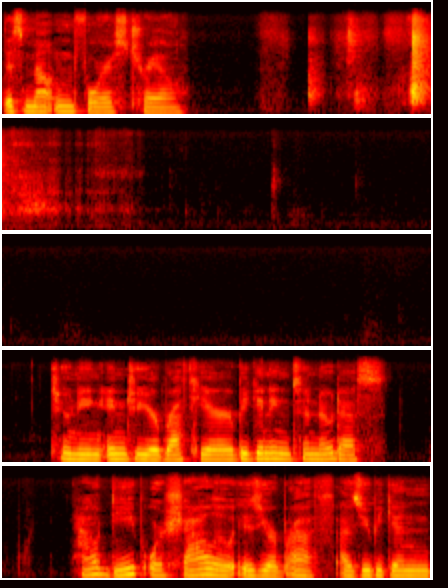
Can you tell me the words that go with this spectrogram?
this mountain forest trail. Tuning into your breath here, beginning to notice how deep or shallow is your breath as you begin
